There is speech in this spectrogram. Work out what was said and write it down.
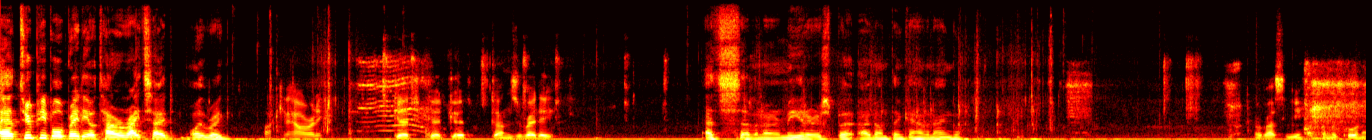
Uh, two people. Radio tower, right side. Oil rig. Fucking hell already. Good, good, good. Guns are ready. That's 700 meters, but I don't think I have an angle. Whereabouts are you? On the corner.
